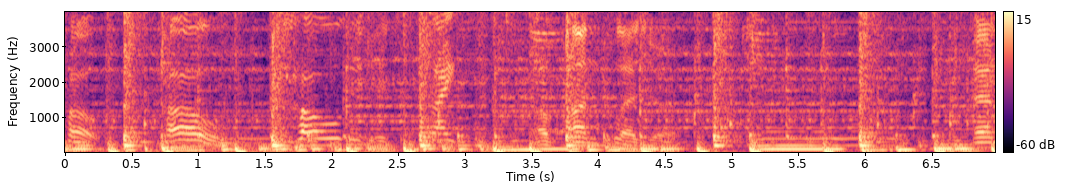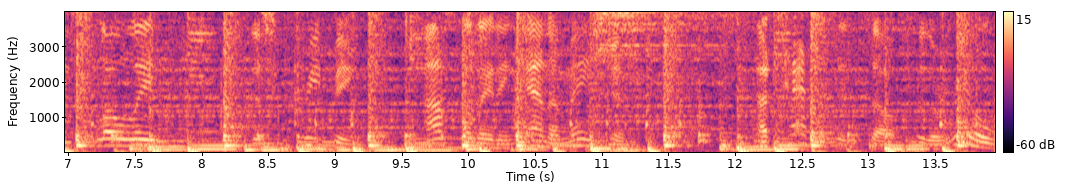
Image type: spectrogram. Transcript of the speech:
Ho, ho, ho, the excitement of unpleasure. And slowly, this creeping, oscillating animation attaches itself to the real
